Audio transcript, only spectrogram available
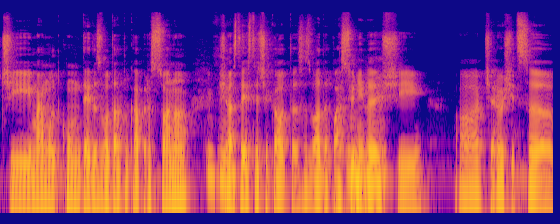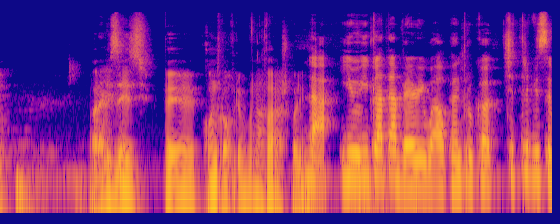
ci mai mult cum te-ai dezvoltat tu ca persoană mm-hmm. și asta este ce caută, să-ți vadă pasiunile mm-hmm. și uh, ce ai reușit să realizezi pe cont propriu, în afara școlii. Da, you, you got that very well, pentru că ce trebuie să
